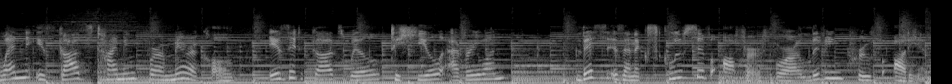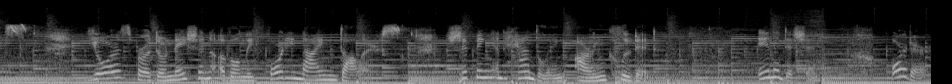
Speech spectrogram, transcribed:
When is God's timing for a miracle? Is it God's will to heal everyone? This is an exclusive offer for our Living Proof audience. Yours for a donation of only $49. Shipping and handling are included. In addition, order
